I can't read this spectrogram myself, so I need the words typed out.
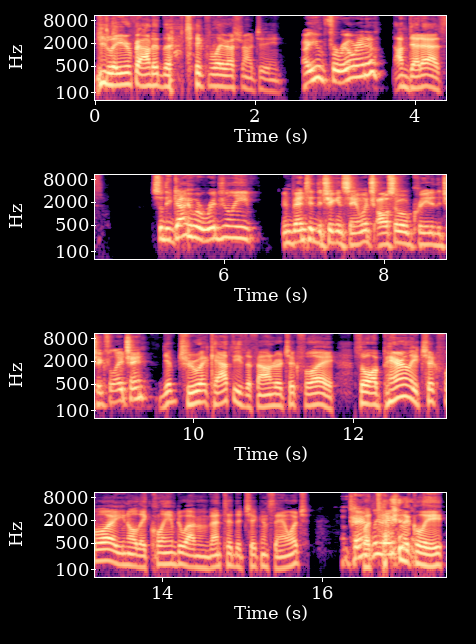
He later founded the Chick Fil A restaurant chain. Are you for real right now? I'm dead ass. So the guy who originally invented the chicken sandwich also created the Chick Fil A chain. Yep, Truett Cathy's the founder of Chick Fil A. So apparently, Chick Fil A, you know, they claim to have invented the chicken sandwich, but Apparently, they did. technically,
